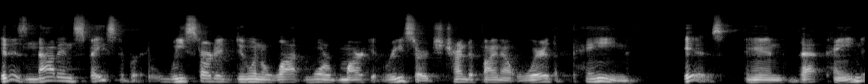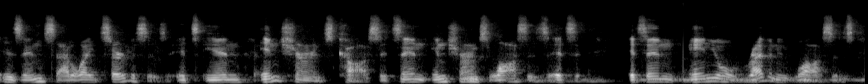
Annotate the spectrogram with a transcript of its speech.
It is not in space debris. We started doing a lot more market research trying to find out where the pain is. And that pain is in satellite services. It's in insurance costs. It's in insurance losses. It's it's in annual revenue losses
